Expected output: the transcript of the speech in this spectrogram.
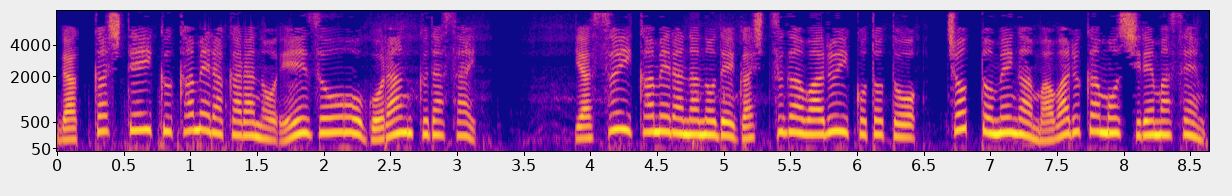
落下していくカメラからの映像をご覧ください。安いカメラなので画質が悪いこととちょっと目が回るかもしれません。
